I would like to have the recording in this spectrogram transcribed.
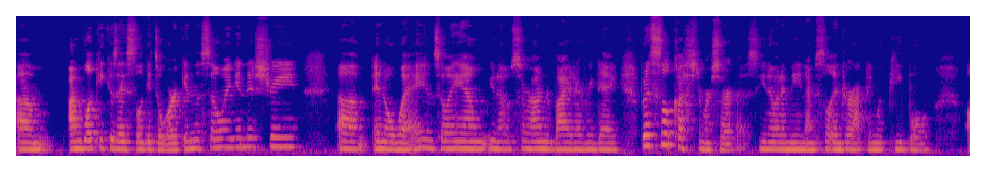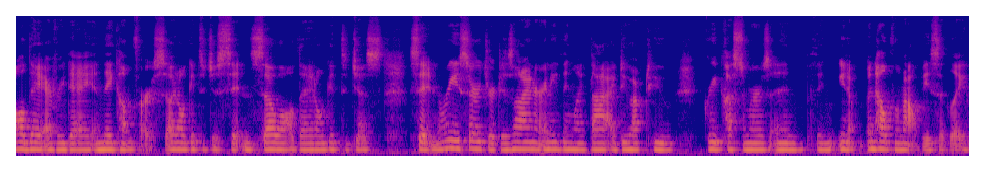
Um, I'm lucky because I still get to work in the sewing industry um, in a way. And so I am, you know, surrounded by it every day. But it's still customer service. You know what I mean? I'm still interacting with people all day, every day, and they come first. So I don't get to just sit and sew all day. I don't get to just sit and research or design or anything like that. I do have to greet customers and thing you know and help them out basically.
